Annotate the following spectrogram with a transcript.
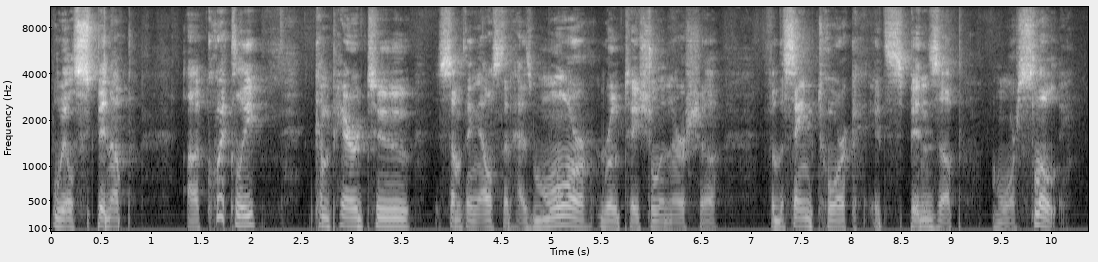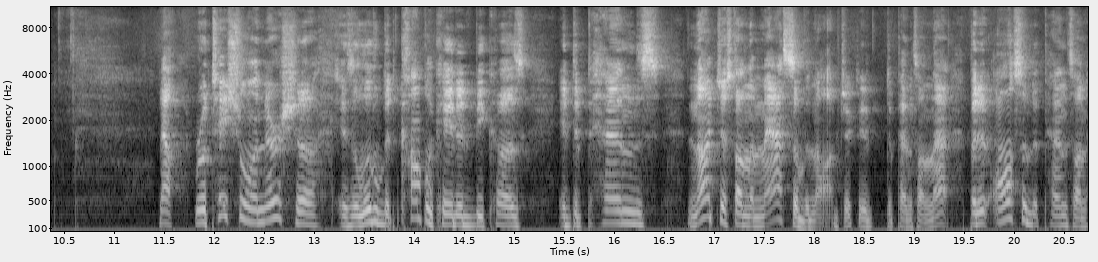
will spin up uh, quickly compared to something else that has more rotational inertia. For the same torque, it spins up more slowly. Now, rotational inertia is a little bit complicated because it depends not just on the mass of an object, it depends on that, but it also depends on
